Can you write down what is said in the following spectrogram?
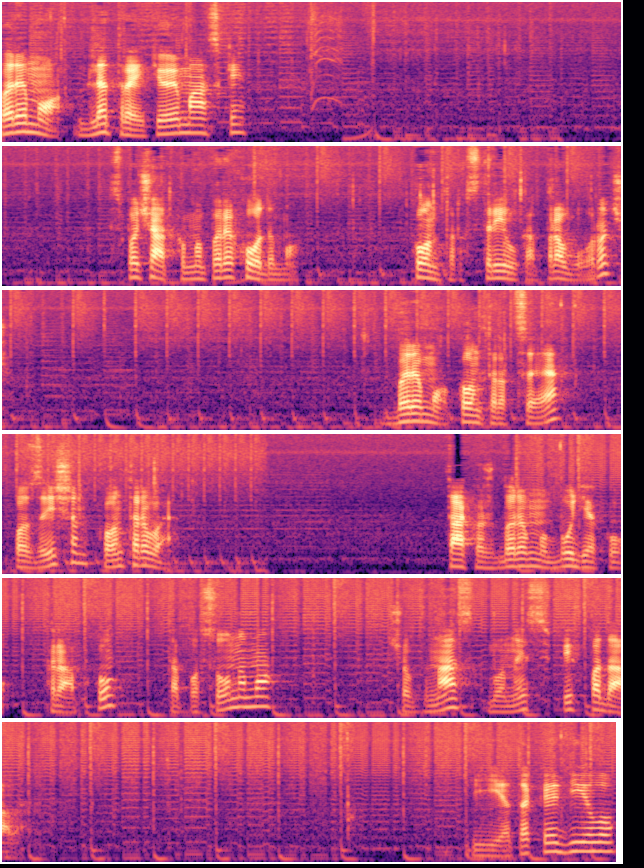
Беремо для третьої маски. Спочатку ми переходимо Ctrl стрілка праворуч. Беремо Ctrl-C, Position, Ctrl-V. Також беремо будь-яку крапку та посунемо, щоб в нас вони співпадали. Є таке діло.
